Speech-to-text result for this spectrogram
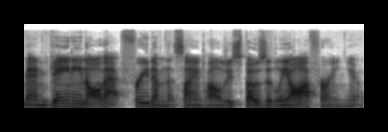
and gaining all that freedom that Scientology is supposedly offering you.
